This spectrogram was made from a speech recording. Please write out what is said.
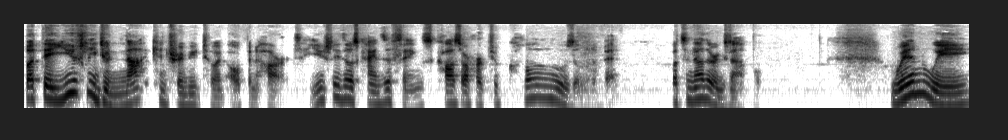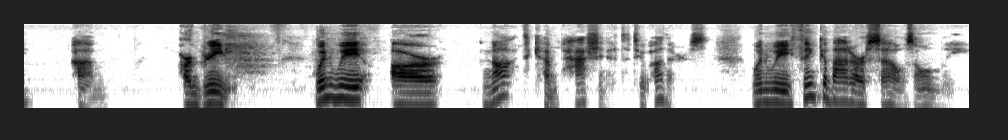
But they usually do not contribute to an open heart. Usually those kinds of things cause our heart to close a little bit. What's another example? When we um, are greedy when we are not compassionate to others when we think about ourselves only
